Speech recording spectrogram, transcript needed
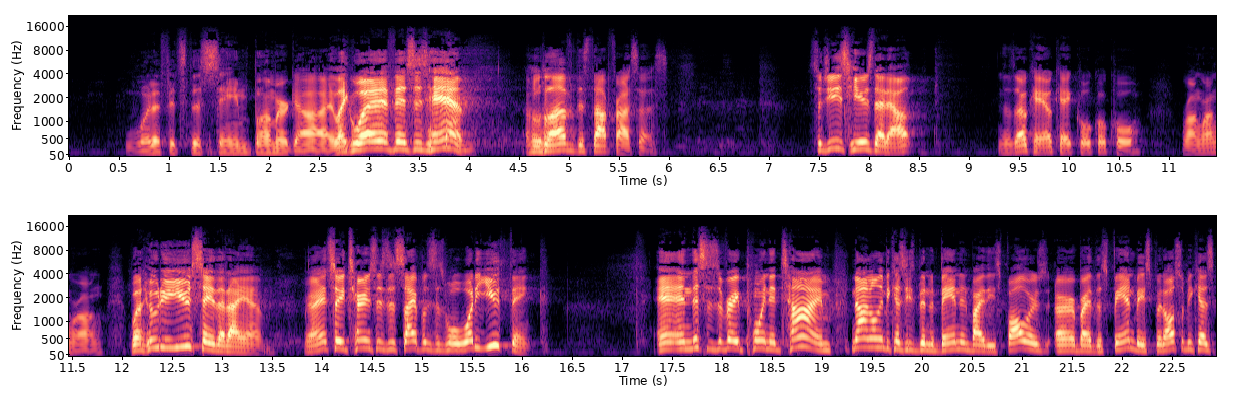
what if it's the same bummer guy? Like, what if this is him? I love this thought process. So Jesus hears that out he says, okay, okay, cool, cool, cool. Wrong, wrong, wrong. But who do you say that I am? Right? So he turns to his disciples and says, well, what do you think? And this is a very pointed time, not only because he's been abandoned by these followers or by this fan base, but also because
